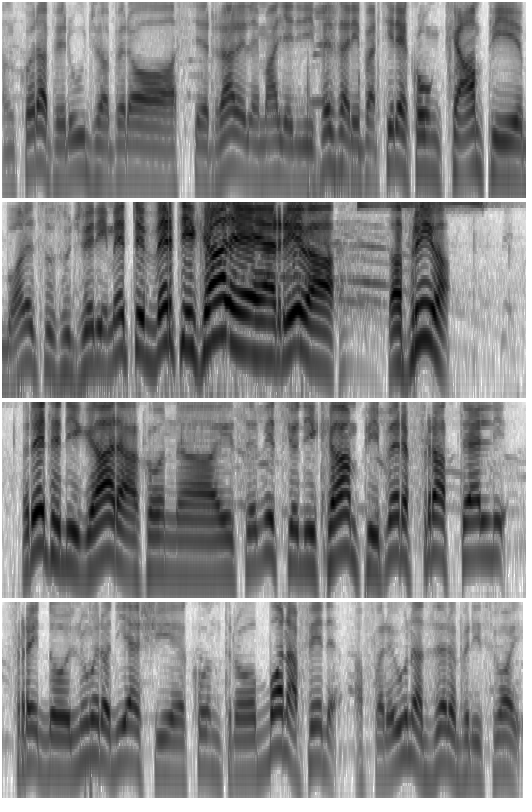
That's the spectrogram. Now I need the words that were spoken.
Ancora Perugia però a serrare le maglie di difesa, a ripartire con Campi. Buono il suo suggerimento in verticale arriva la prima rete di gara con uh, il servizio di Campi per Fratelli. Freddo il numero 10 contro Bonafede a fare 1-0 per i suoi.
